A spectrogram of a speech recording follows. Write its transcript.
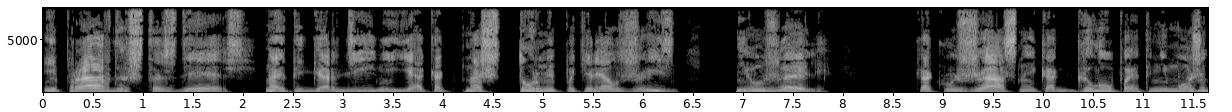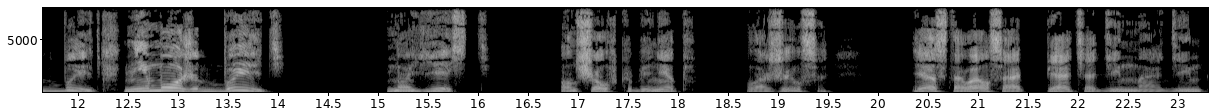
И правда, что здесь, на этой гордине, я как на штурме потерял жизнь? Неужели? Как ужасно и как глупо! Это не может быть! Не может быть! Но есть. Он шел в кабинет, ложился и оставался опять один на один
